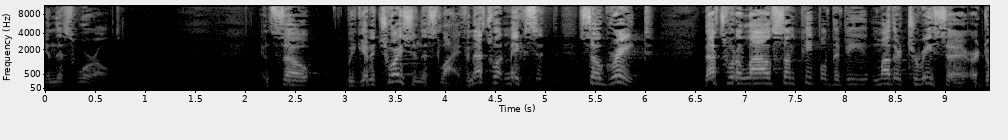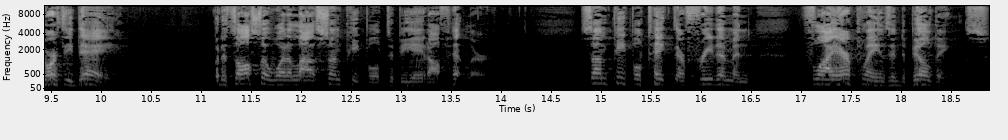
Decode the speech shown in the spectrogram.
in this world. And so, we get a choice in this life, and that's what makes it so great. That's what allows some people to be Mother Teresa or Dorothy Day. But it's also what allows some people to be Adolf Hitler. Some people take their freedom and fly airplanes into buildings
